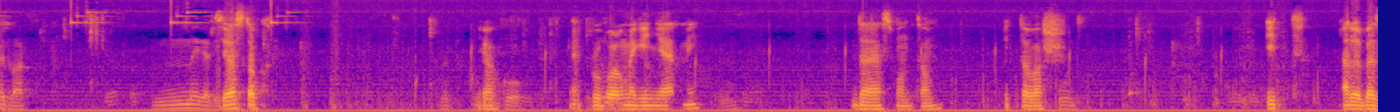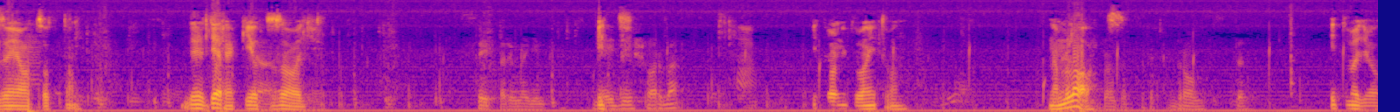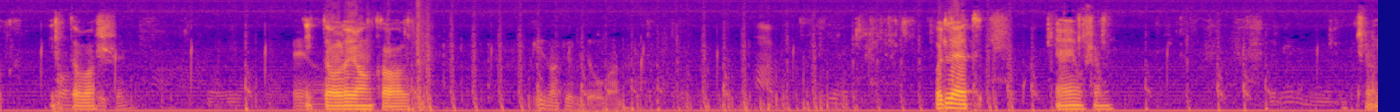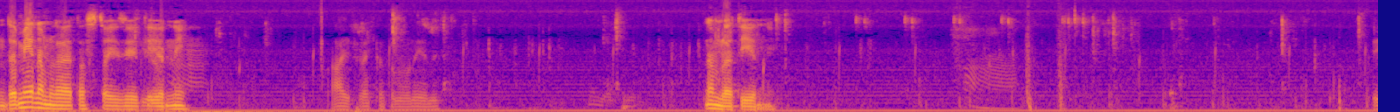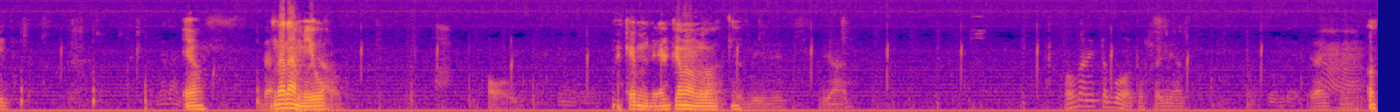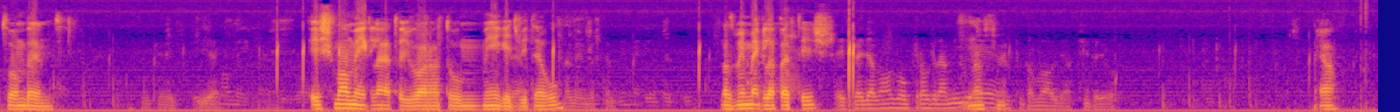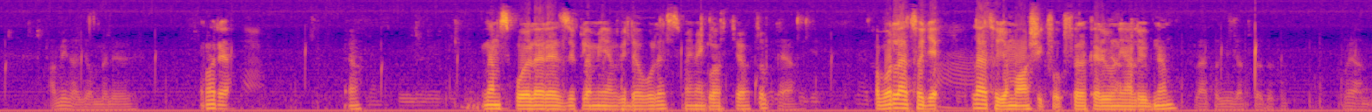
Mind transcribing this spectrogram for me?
Edward. Negyedik. Sziasztok! Ja. Megpróbálok megint nyerni. De ezt mondtam. Itt a vas. Itt. Előbb ezen játszottam. De gyerek ki ott az agy. Szétterül megint. Itt. Sorba. Itt van, itt van, itt van. Nem látsz? Itt vagyok. Itt a vas. Itt ahol a Jankal. Itt van, ki a videóban. Hogy lehet... Ja, jó sem. Sem. De miért nem lehet azt a izét írni? Á, itt meg kell tanulni nézni. Nem lehet írni. Így. Ja. De nem jó. Nekem nekem nem. Ja. Hol van itt a boltos, vagy milyen? Ott van bent. És ma még lehet, hogy varható még egy videó. Az még meglepetés. És megy a vágó program, ilyen, Nem nem, tudom. vágni a csidejót. Ja. Ami nagyon menő. Várja. Ja. Nem spoilerezzük le milyen videó lesz, majd meglátjátok. Ja, Abban lehet, hogy, lehet, hogy a másik fog felkerülni előbb, nem? lehet, hogy mindjárt töltöttem. Olyan...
